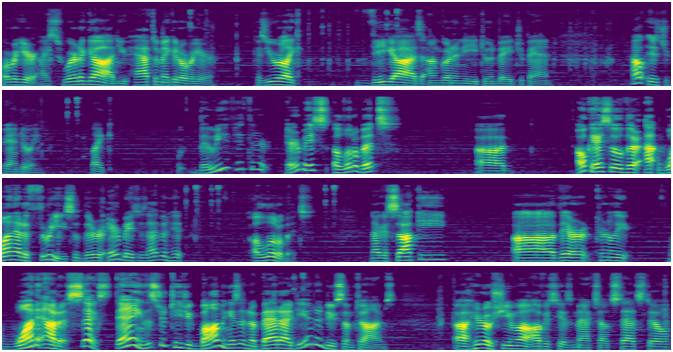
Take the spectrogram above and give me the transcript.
over here. I swear to God, you have to make it over here. Because you are like the guys I'm going to need to invade Japan. How is Japan doing? Like, did we hit their airbase a little bit? Uh, okay, so they're at one out of three, so their air bases haven't hit a little bit. Nagasaki, uh, they're currently one out of six. Dang, this strategic bombing isn't a bad idea to do sometimes. Uh, Hiroshima obviously has maxed out stats still,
